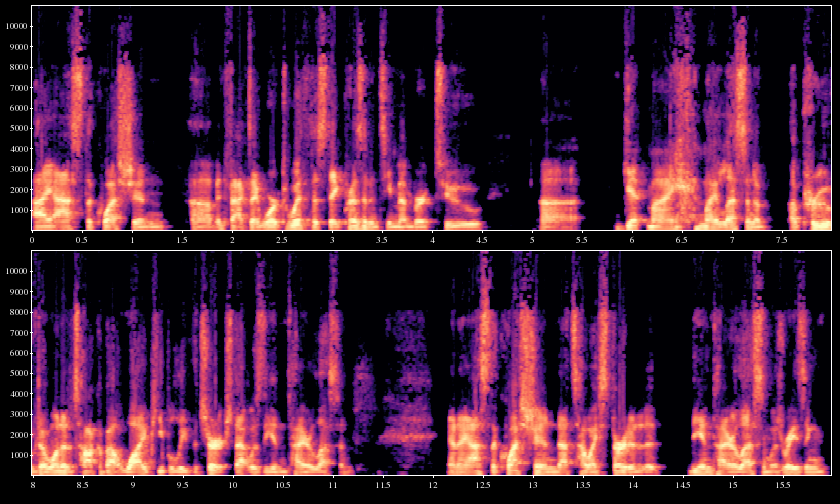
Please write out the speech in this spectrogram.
I asked the question. Uh, in fact, I worked with the stake presidency member to uh, get my my lesson a- approved. I wanted to talk about why people leave the church. That was the entire lesson, and I asked the question. That's how I started it. The entire lesson was raising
